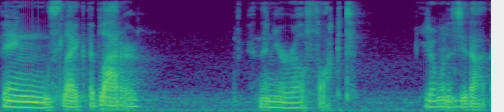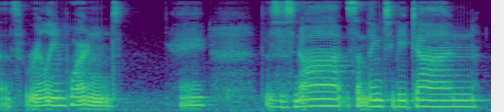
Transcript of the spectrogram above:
things like the bladder, and then you're real fucked. You don't want to do that. That's really important. Okay? This is not something to be done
